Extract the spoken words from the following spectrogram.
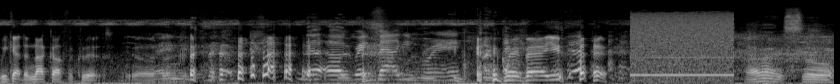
Usually, like, we got the knockoff eclipse. You know what I'm saying? The uh, Great Value brand. Great value. All right, so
